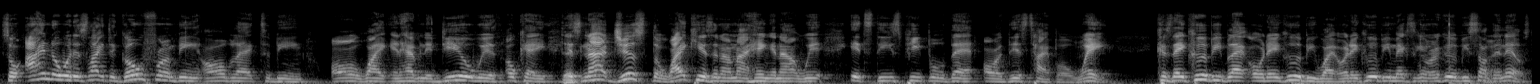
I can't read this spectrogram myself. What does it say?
So I know what it's like to go from being all black to being all white and having to deal with okay, The- it's not just the white kids that I'm not hanging out with, it's these people that are this type of way. Cause they could be black or they could be white or they could be Mexican or it could be something else.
